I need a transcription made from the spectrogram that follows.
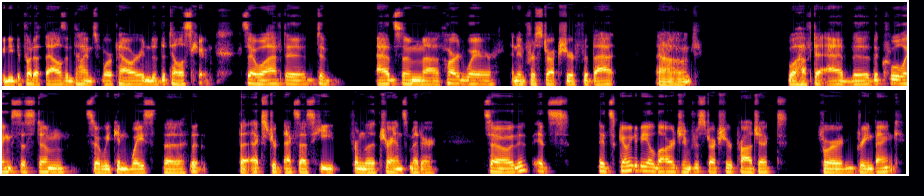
we need to put a thousand times more power into the telescope. So we'll have to to add some uh, hardware and infrastructure for that. Uh, we'll have to add the the cooling system so we can waste the, the, the extra excess heat from the transmitter. So it's it's going to be a large infrastructure project for Green Bank.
